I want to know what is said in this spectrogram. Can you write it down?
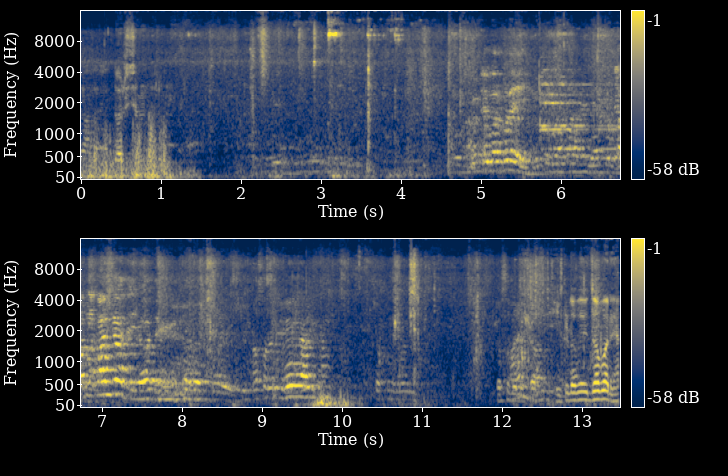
झालं दर्शन झालं. इकडं जबर आहे.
